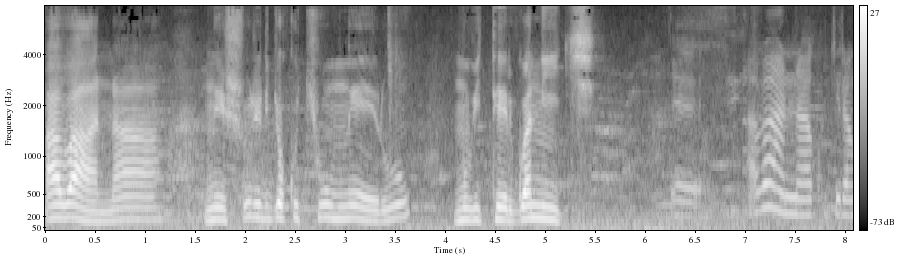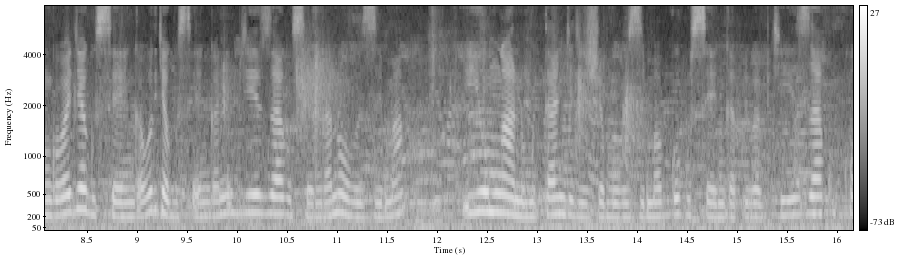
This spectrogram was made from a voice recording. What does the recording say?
abana mu ishuri ryo ku cyumweru mubiterwa n'iki? Eh, abana kugira ngo bajye gusenga burya gusenga ni byiza gusenga ni ubuzima. Iyo umwana umutangirije mu buzima bwo gusenga biba byiza kuko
